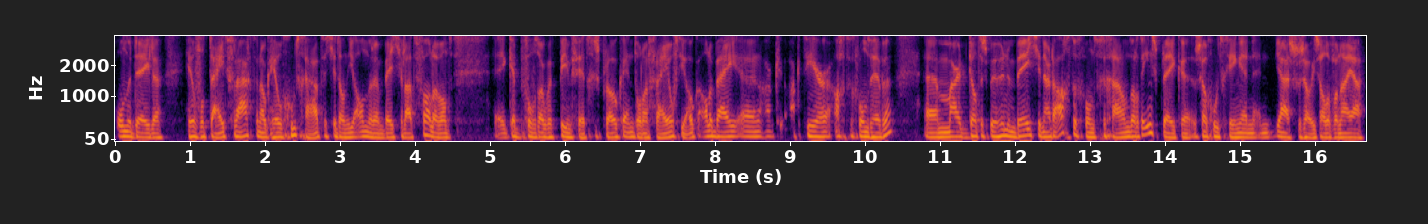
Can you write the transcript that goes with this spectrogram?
onderdelen heel veel tijd vraagt en ook heel goed gaat, dat je dan die andere een beetje laat vallen. Want ik heb bijvoorbeeld ook met Pim Vet gesproken en Donna Vrijhoff, die ook allebei eh, een acteerachtergrond hebben. Uh, maar dat is bij hun een beetje naar de achtergrond gegaan, omdat het inspreken zo goed ging. En, en ja, ze zoiets hadden van, nou ja,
